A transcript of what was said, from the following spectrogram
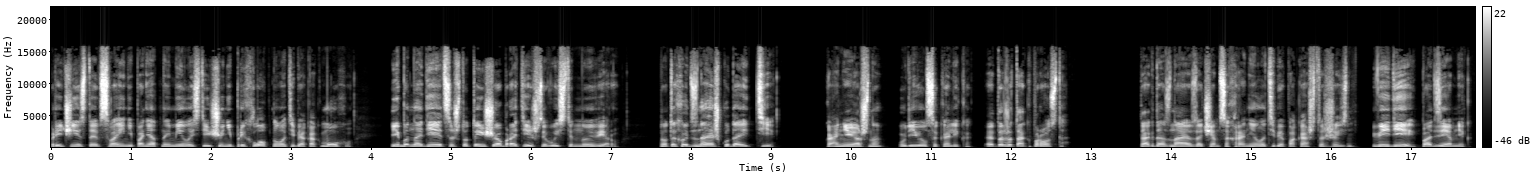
Пречистая в своей непонятной милости еще не прихлопнула тебя как муху, ибо надеется, что ты еще обратишься в истинную веру. Но ты хоть знаешь, куда идти? Конечно, удивился Калика. Это же так просто. Тогда знаю, зачем сохранила тебе пока что жизнь. Веди, подземник.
